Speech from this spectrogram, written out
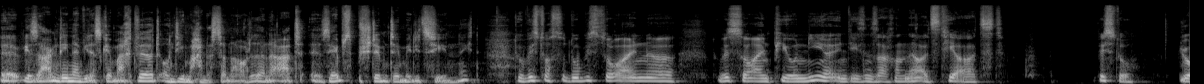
äh, wir sagen denen dann, wie das gemacht wird und die machen das dann auch. Das ist eine Art äh, selbstbestimmte Medizin, nicht? Du bist doch so, du bist so ein, äh, du bist so ein Pionier in diesen Sachen, ne, als Tierarzt. Bist du? Ja,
